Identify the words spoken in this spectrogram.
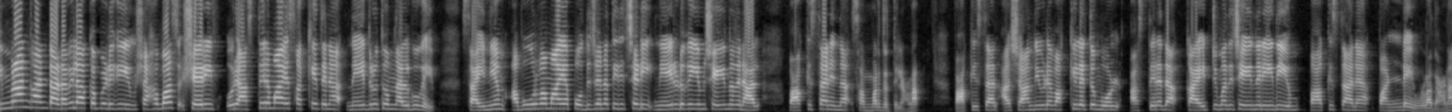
ഇമ്രാൻഖാൻ തടവിലാക്കപ്പെടുകയും ഷഹബാസ് ഷെരീഫ് ഒരു അസ്ഥിരമായ സഖ്യത്തിന് നേതൃത്വം നൽകുകയും സൈന്യം അപൂർവമായ പൊതുജന തിരിച്ചടി നേരിടുകയും ചെയ്യുന്നതിനാൽ പാകിസ്ഥാൻ ഇന്ന് സമ്മർദ്ദത്തിലാണ്. പാകിസ്ഥാൻ അശാന്തിയുടെ വക്കിലെത്തുമ്പോൾ അസ്ഥിരത കയറ്റുമതി ചെയ്യുന്ന രീതിയും പാകിസ്ഥാന് പണ്ടേ ഉള്ളതാണ്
